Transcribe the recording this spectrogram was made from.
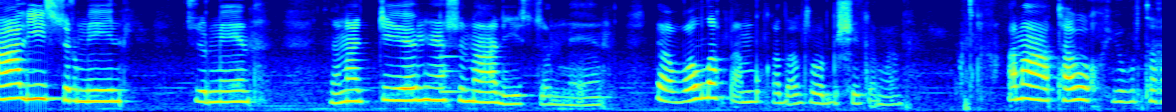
Ali Sürmen. Sürmen. Sanatçı yemiyorsun Ali Sürmen. Ya vallahi ben bu kadar zor bir şey görmedim. Ana tavuk yumurta.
